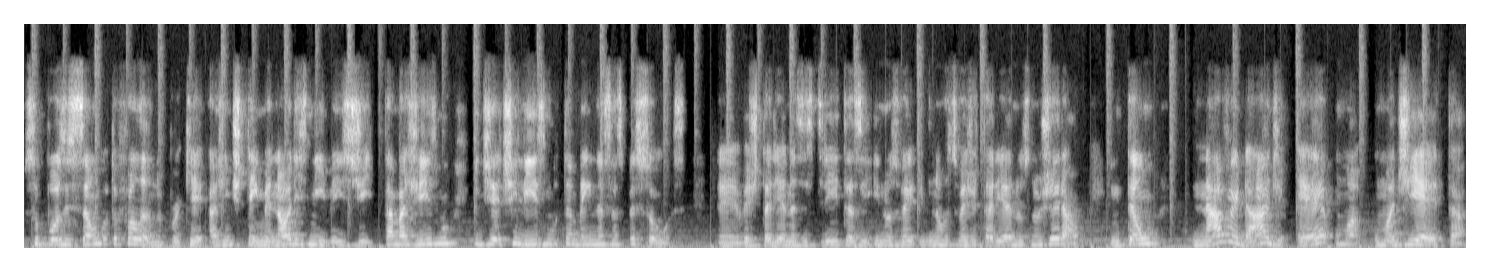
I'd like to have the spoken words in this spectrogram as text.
suposição que eu tô falando, porque a gente tem menores níveis de tabagismo e de etilismo também nessas pessoas. É, vegetarianas estritas e, e nos, ve nos, vegetarianos no geral. Então, na verdade, é uma, uma dieta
